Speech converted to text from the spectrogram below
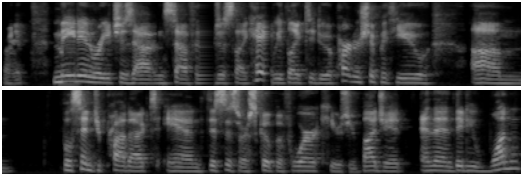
right? Mm-hmm. Made In reaches out and stuff and just like, hey, we'd like to do a partnership with you. Um, we'll send you product and this is our scope of work. Here's your budget. And then they do one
